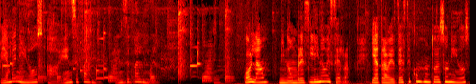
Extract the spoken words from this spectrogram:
Bienvenidos a Encefalina. Encefalina. Hola, mi nombre es Lina Becerra y a través de este conjunto de sonidos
